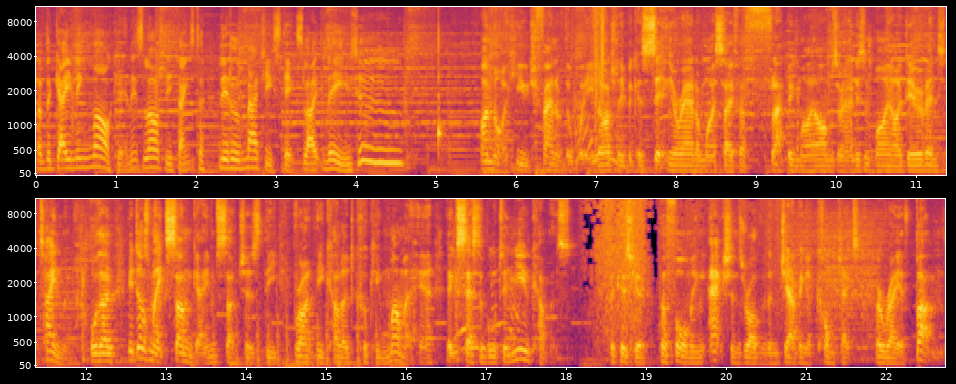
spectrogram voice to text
of the gaming market, and it's largely thanks to little magi sticks like these. Ooh. I'm not a huge fan of the Wii, largely because sitting around on my sofa flapping my arms around isn't my idea of entertainment. Although it does make some games, such as the brightly coloured Cooking Mama here, accessible to newcomers because you're performing actions rather than jabbing a complex array of buttons.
